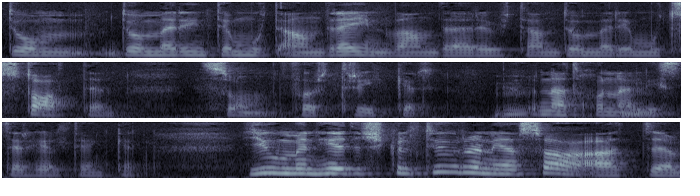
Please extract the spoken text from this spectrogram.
de, de är inte mot andra invandrare utan de är emot staten som förtrycker. Nationalister helt enkelt. Jo men hederskulturen, jag sa att eh,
